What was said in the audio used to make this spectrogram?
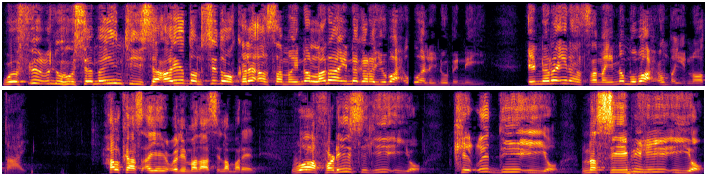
wa ficluhu samayntiisa aydan sidoo kale aan samayno lanaa inagana yubaax waa laynoo baneeyey inana inaan samayno mubaaxun bay inoo tahay. Halkaas ayay culimadaasi la mareen. Waa fadhiisigii iyo kicidii iyo nasiibihii iyo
